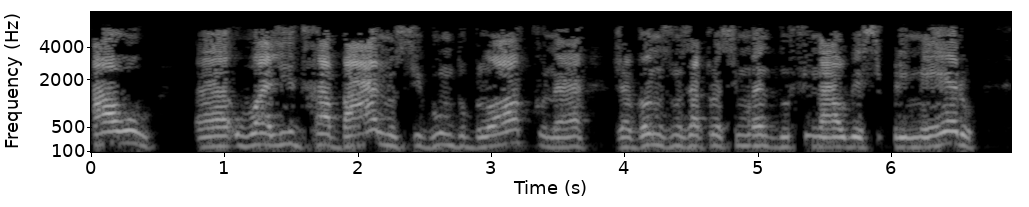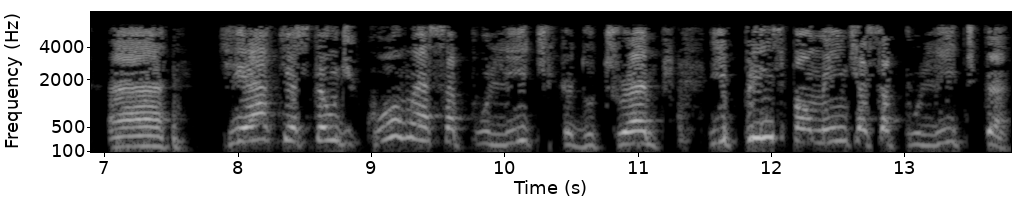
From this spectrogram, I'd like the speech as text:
ao uh, Walid Rabah no segundo bloco, né, já vamos nos aproximando do final desse primeiro, uh, que é a questão de como essa política do Trump e principalmente essa política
